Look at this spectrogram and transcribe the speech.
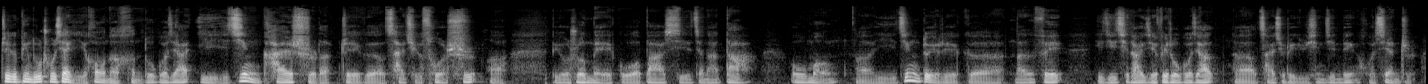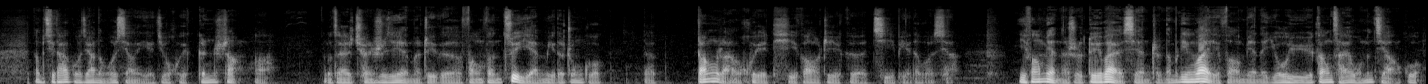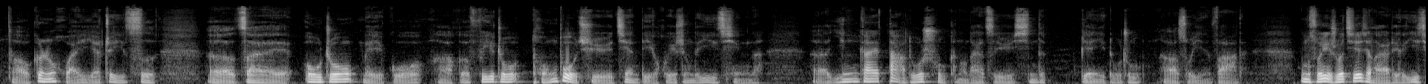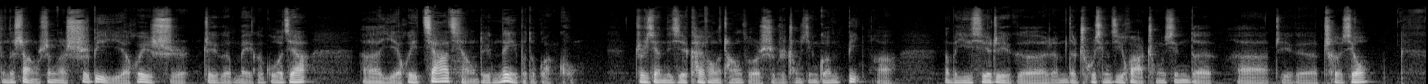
这个病毒出现以后呢，很多国家已经开始了这个采取措施啊，比如说美国、巴西、加拿大、欧盟啊，已经对这个南非以及其他一些非洲国家啊采取了旅行禁令或限制。那么其他国家呢，我想也就会跟上啊。那么在全世界嘛，这个防范最严密的中国，那当然会提高这个级别的，我想。一方面呢是对外限制，那么另外一方面呢，由于刚才我们讲过啊，我个人怀疑啊，这一次，呃，在欧洲、美国啊和非洲同步去见底回升的疫情呢，呃，应该大多数可能来自于新的变异毒株啊所引发的。那么所以说，接下来这个疫情的上升啊，势必也会使这个每个国家，呃，也会加强对内部的管控。之前那些开放的场所是不是重新关闭啊？那么一些这个人们的出行计划重新的啊这个撤销，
